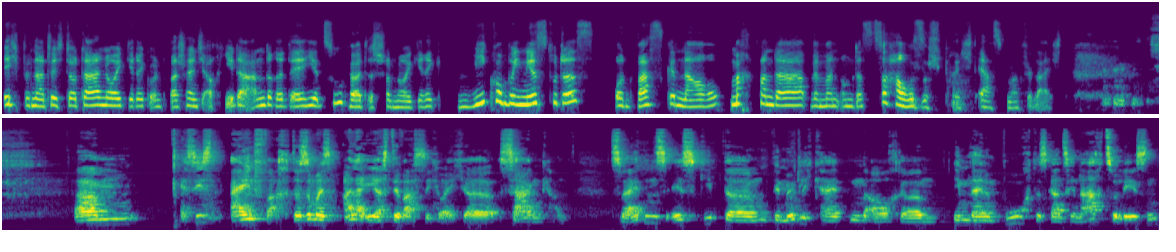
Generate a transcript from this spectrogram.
ich bin natürlich total neugierig und wahrscheinlich auch jeder andere, der hier zuhört, ist schon neugierig. Wie kombinierst du das und was genau macht man da, wenn man um das Zuhause spricht? Erstmal vielleicht. ähm, es ist einfach. Das ist einmal das allererste, was ich euch äh, sagen kann. Zweitens, es gibt ähm, die Möglichkeiten, auch ähm, in einem Buch das Ganze nachzulesen.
